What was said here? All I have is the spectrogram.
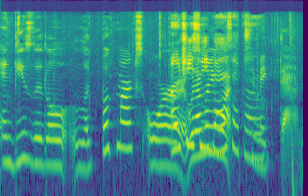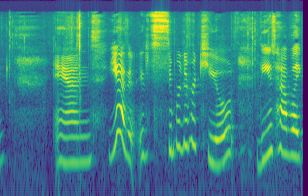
and these little like bookmarks or oh, whatever you want to make them. And yeah, it's super duper cute. These have like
